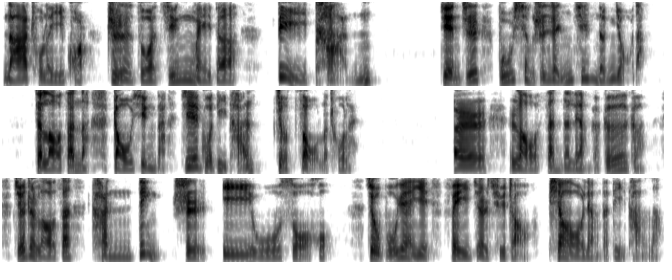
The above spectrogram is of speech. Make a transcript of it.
拿出了一块制作精美的地毯，简直不像是人间能有的。这老三呢，高兴的接过地毯就走了出来，而老三的两个哥哥觉着老三肯定是一无所获。就不愿意费劲儿去找漂亮的地毯了，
